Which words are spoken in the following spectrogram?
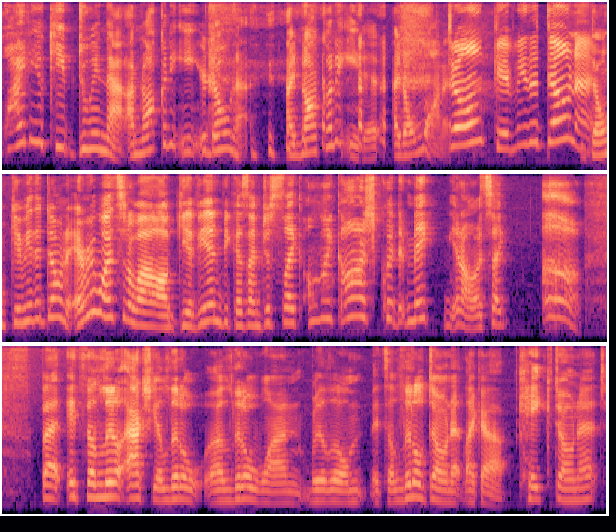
"Why do you keep doing that? I'm not going to eat your donut. I'm not going to eat it. I don't want it. Don't give me the donut. Don't give me the donut." Every once in a while, I'll give in because I'm just like, "Oh my gosh, quit it! Make you know." It's like, ugh. But it's a little, actually, a little, a little one with a little. It's a little donut, like a cake donut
